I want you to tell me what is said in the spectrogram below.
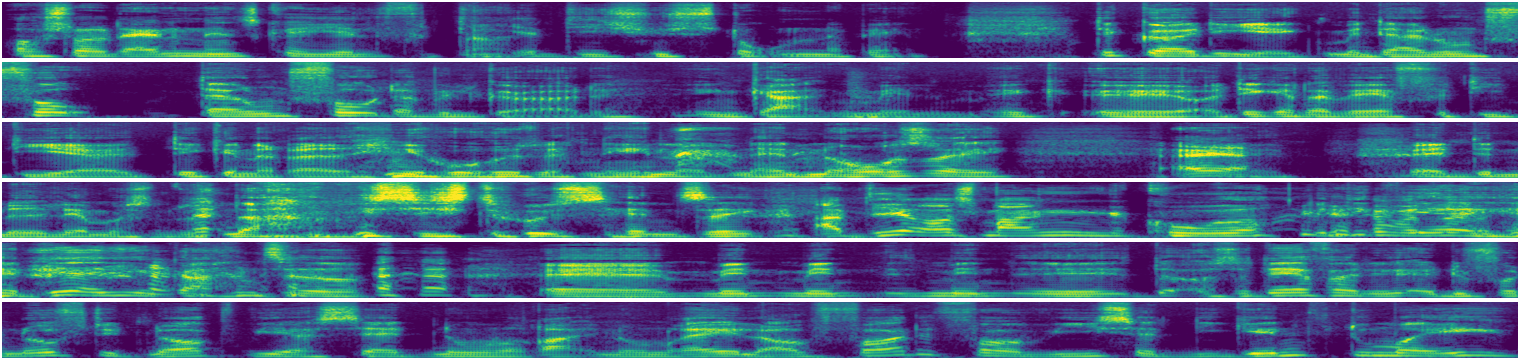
og slår et andet mennesker ihjel, fordi at de synes, stolen er pæn. Det gør de ikke, men der er nogle få, der er nogle få, der vil gøre det en gang imellem. Ikke? Øh, og det kan der være, fordi de er degenereret ind i hovedet af den ene eller den anden årsag. Ja, ja. Øh, medlemmer, som du snakkede om i sidste udsendelse. Ikke? Ej, det er også mange koder. Det, ja, ja, det er de garanteret. øh, men, men, men, øh, og så derfor er det, er det fornuftigt nok, at vi har sat nogle, nogle regler op for det, for at vise, at igen, du må ikke,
